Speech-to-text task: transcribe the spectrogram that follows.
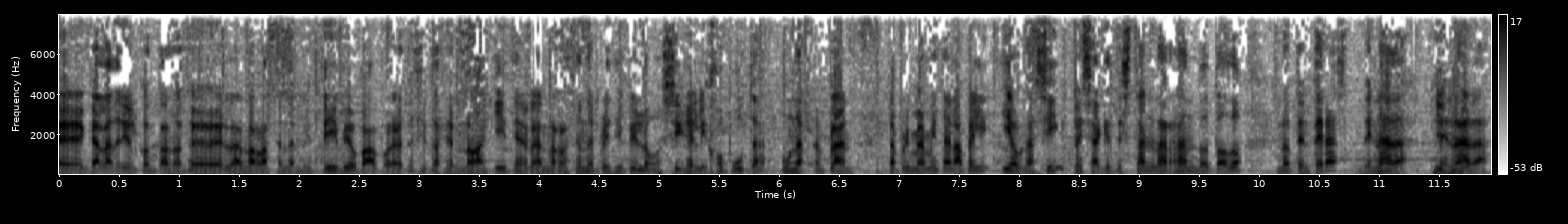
eh, Galadriel contándote la narración del principio para ponerte situación. No, aquí tienes la narración del principio y luego sigue el hijo puta. Una, en plan, la primera mitad de la peli y aún así, pese a que te están narrando todo, no te enteras de nada, de nada.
